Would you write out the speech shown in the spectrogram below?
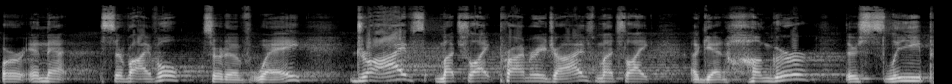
or in that survival sort of way. Drives, much like primary drives, much like again, hunger, there's sleep.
